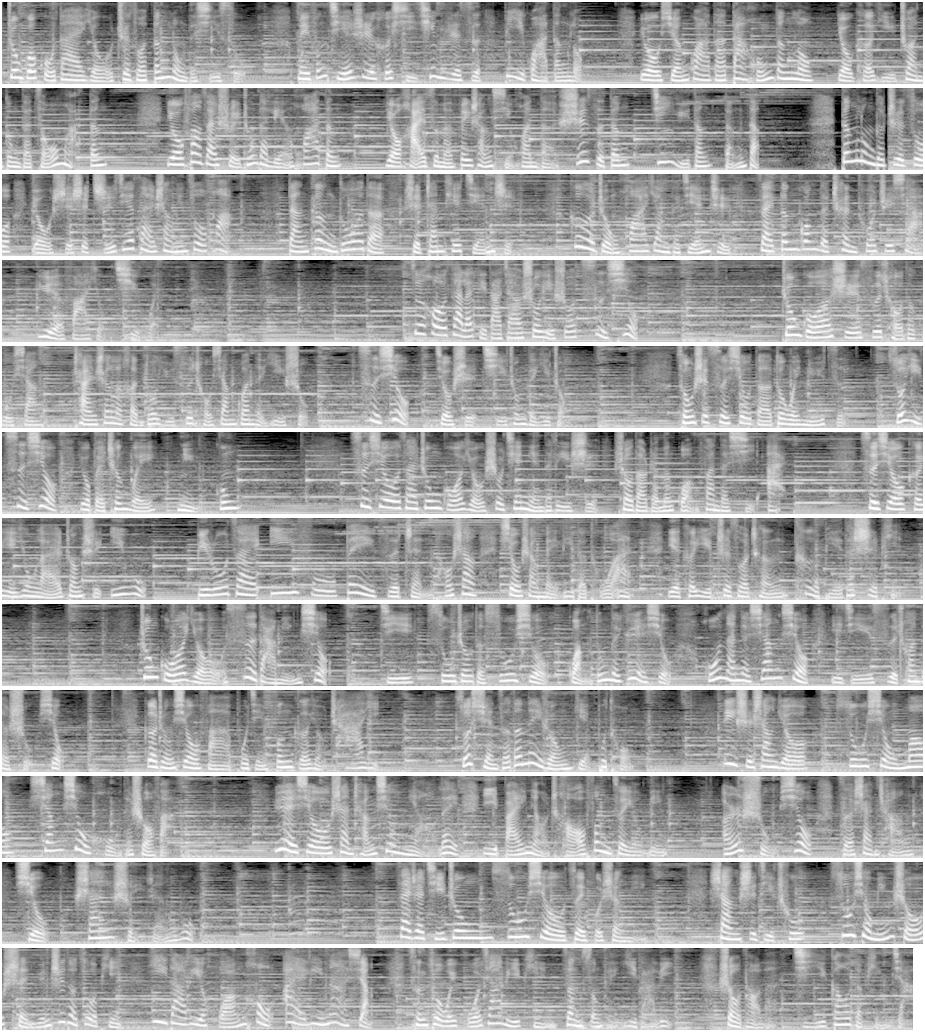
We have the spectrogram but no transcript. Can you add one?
中国古代有制作灯笼的习俗。每逢节日和喜庆日子，必挂灯笼，有悬挂的大红灯笼，有可以转动的走马灯，有放在水中的莲花灯，有孩子们非常喜欢的狮子灯、金鱼灯等等。灯笼的制作有时是直接在上面作画，但更多的是粘贴剪纸，各种花样的剪纸在灯光的衬托之下，越发有趣味。最后再来给大家说一说刺绣。中国是丝绸的故乡，产生了很多与丝绸相关的艺术，刺绣就是其中的一种。从事刺绣的多为女子，所以刺绣又被称为女工。刺绣在中国有数千年的历史，受到人们广泛的喜爱。刺绣可以用来装饰衣物。比如在衣服、被子、枕头上绣上美丽的图案，也可以制作成特别的饰品。中国有四大名绣，即苏州的苏绣、广东的越绣、湖南的湘绣以及四川的蜀绣。各种绣法不仅风格有差异，所选择的内容也不同。历史上有“苏绣猫，湘绣虎”的说法。越绣擅长绣鸟类，以百鸟朝凤最有名；而蜀绣则擅长绣山水人物。在这其中，苏绣最负盛名。上世纪初，苏绣名手沈云芝的作品《意大利皇后艾丽娜像》曾作为国家礼品赠送给意大利，受到了极高的评价。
